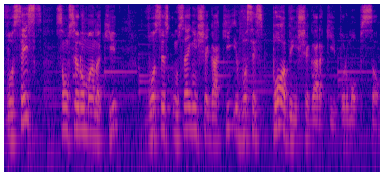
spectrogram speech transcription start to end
Vocês são um ser humano aqui, vocês conseguem chegar aqui e vocês podem chegar aqui por uma opção.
